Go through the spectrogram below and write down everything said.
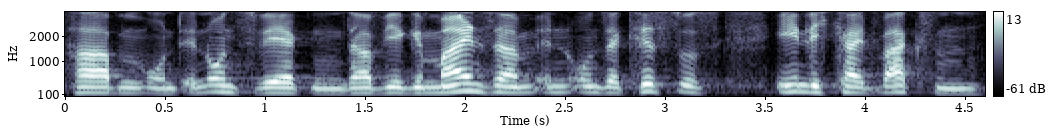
haben und in uns wirken, da wir gemeinsam in unserer Christusähnlichkeit wachsen,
